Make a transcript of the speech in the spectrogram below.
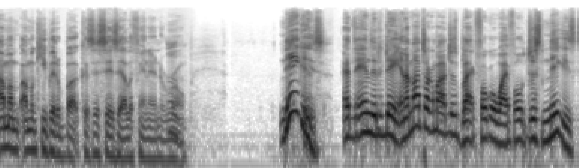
I'm I'm gonna keep it a buck because this is elephant in the room. Niggas at the end of the day, and I'm not talking about just black folk or white folk, just niggas.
